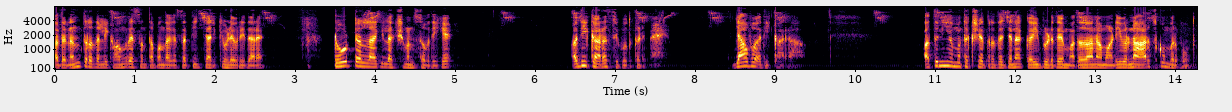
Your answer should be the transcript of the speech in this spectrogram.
ಅದರ ನಂತರದಲ್ಲಿ ಕಾಂಗ್ರೆಸ್ ಅಂತ ಬಂದಾಗ ಸತೀಶ್ ಜಾರಕಿಹೊಳಿ ಅವರಿದ್ದಾರೆ. ಟೋಟಲ್ ಆಗಿ ಲಕ್ಷ್ಮಣ್ ಸವದಿಗೆ ಅಧಿಕಾರ ಸಿಗೋದು ಕಡಿಮೆ. ಯಾವ ಅಧಿಕಾರ? ಅತನಿಯ ಮತಕ್ಷೇತ್ರದ ಜನ ಕೈ ಬಿಡದೆ ಮತದಾನ ಮಾಡಿ ಇವ್ರನ್ನ ಆರಿಸ್ಕೊಂಡ್ಬರ್ಬೋದು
